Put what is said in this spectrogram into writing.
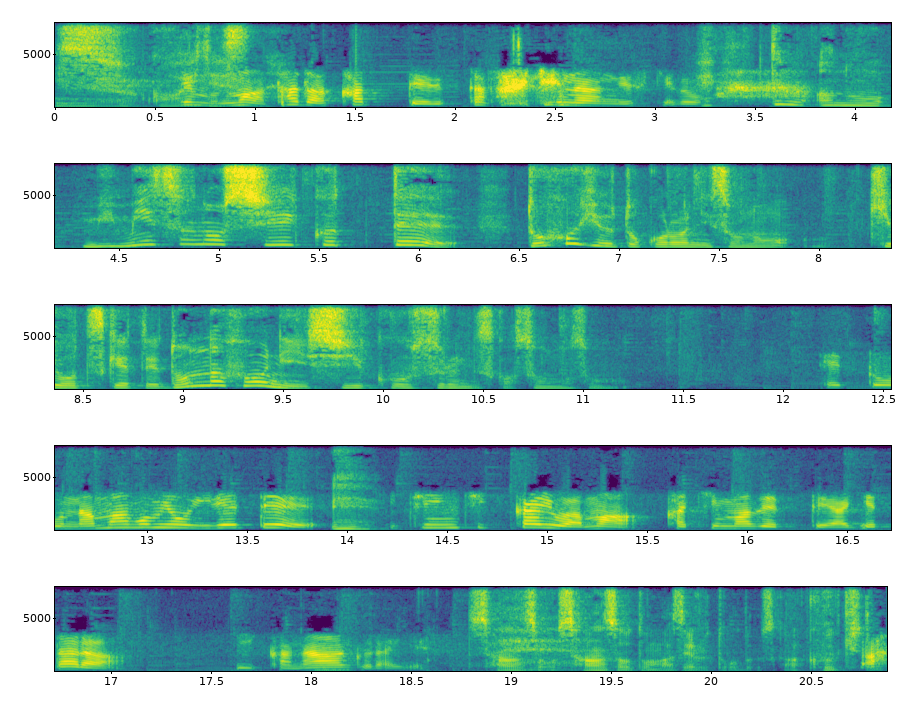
すごいでね。もまあただ飼ってただけなんですけど。でもあのミミズの飼育ってどういうところにその気をつけてどんな風に飼育をするんですか？そもそも。えっと生ゴミを入れてええ。1日1回はまあかき混ぜてあげたらいいかなぐらいです。酸素酸素と混ぜるってことですか？空気と。あ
